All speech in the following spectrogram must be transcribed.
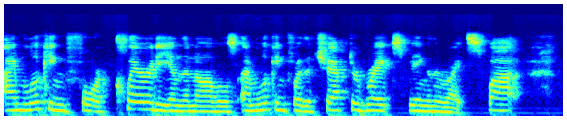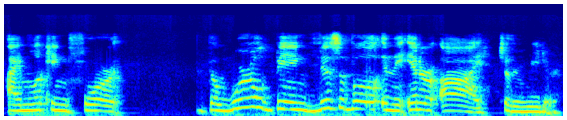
I'm looking for clarity in the novels. I'm looking for the chapter breaks being in the right spot. I'm looking for the world being visible in the inner eye to the reader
